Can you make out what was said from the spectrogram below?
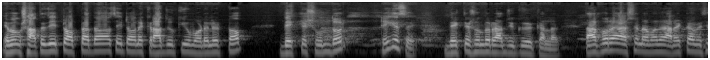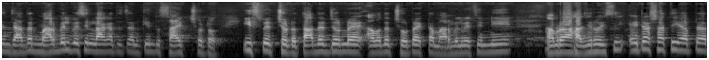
এবং সাথে যে টপটা দেওয়া আছে এটা অনেক রাজকীয় মডেলের টপ দেখতে সুন্দর। ঠিক আছে? দেখতে সুন্দর রাজকীয় কালার তারপরে আসেন আমাদের আরেকটা বেসিন যাদের মার্বেল বেসিন লাগাতে চান কিন্তু সাইজ ছোট স্পেস ছোট, তাদের জন্য আমাদের ছোট একটা মার্বেল বেসিন নিয়ে আমরা হাজির হয়েছি। এটার সাথেই আপনার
